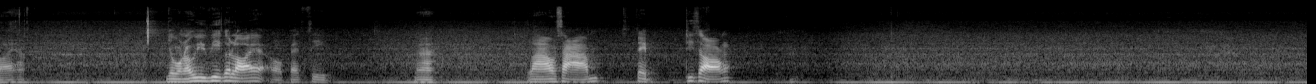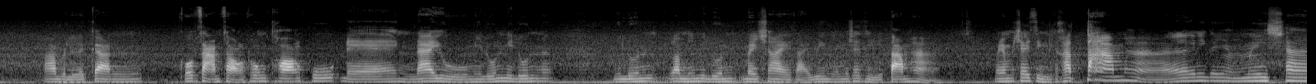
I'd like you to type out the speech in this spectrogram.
ร้อยครับอย่าบอกนะวีวีก็ร้อยอะออกแปดสิบนะราวสามสเต็ปที่สองข้ามไปเลยกันครบสามสองธงทองผู้แดงได้อยู่มีลุ้นมีลุ้นนะมีลุ้นรอบนี้มีลุ้นไม่ใช่สายวิ่งยังไม่ใช่สิ่งที่ตามหา มันยังไม่ใช่สิ่งที่ข้าตามหาแล้วนี่ก็ยังไม่ใช่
